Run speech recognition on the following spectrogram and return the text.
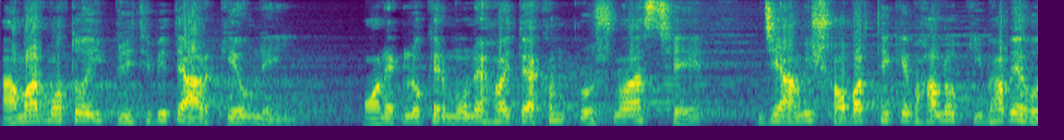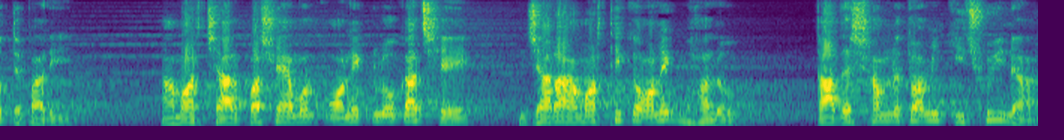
আমার মতো এই পৃথিবীতে আর কেউ নেই। অনেক লোকের মনে হয়তো এখন প্রশ্ন আসছে যে আমি সবার থেকে ভালো কীভাবে হতে পারি। আমার চারপাশে এমন অনেক লোক আছে যারা আমার থেকে অনেক ভালো। তাদের সামনে তো আমি কিছুই না।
